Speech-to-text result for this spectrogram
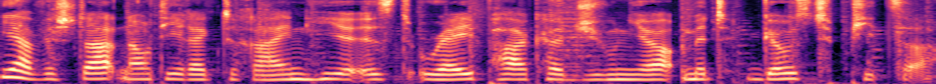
Ja, wir starten auch direkt rein. Hier ist Ray Parker Jr. mit Ghost Pizza.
